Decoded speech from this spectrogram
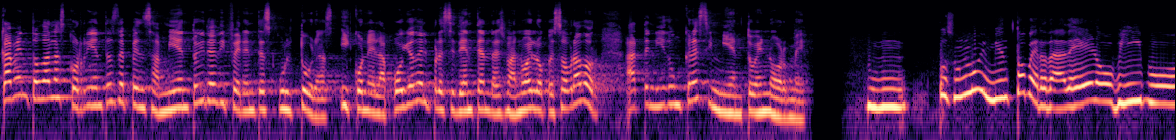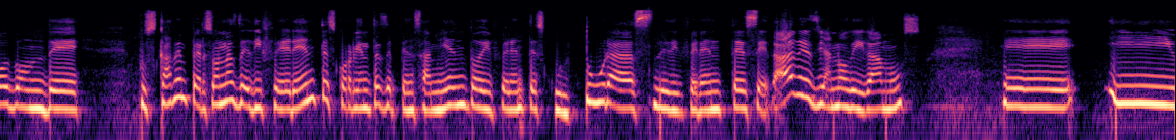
caben todas las corrientes de pensamiento y de diferentes culturas y con el apoyo del presidente Andrés Manuel López Obrador ha tenido un crecimiento enorme. Mm, pues un movimiento verdadero, vivo, donde pues caben personas de diferentes corrientes de pensamiento, de diferentes culturas, de diferentes edades, ya no digamos, eh, y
